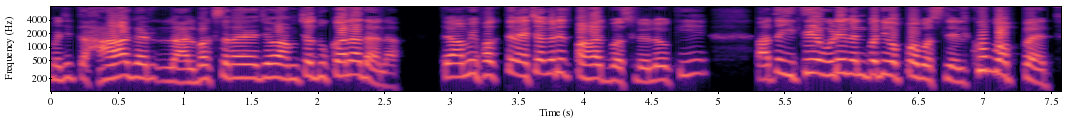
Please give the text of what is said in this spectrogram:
म्हणजे हा ग- लालबागचा राजा जेव्हा आमच्या दुकानात आला तेव्हा आम्ही फक्त याच्याकडेच पाहत बसलेलो की आता इथे एवढे गणपती बाप्पा बसलेले खूप बाप्पा आहेत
